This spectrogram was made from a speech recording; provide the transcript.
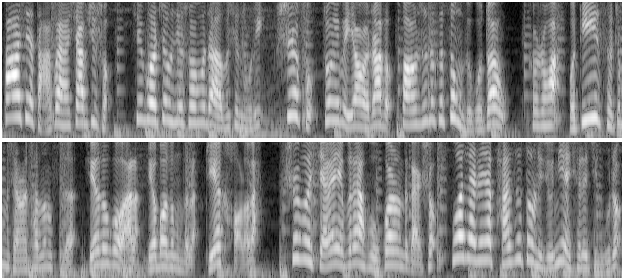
八戒打怪还下不去手。经过正邪双方的不懈努力，师傅终于被妖怪抓走，绑成了个粽子过端午。说实话，我第一次这么想让唐僧死。节都过完了，别包粽子了，直接烤了吧。师傅显然也不在乎观众的感受，窝在人家盘丝洞里就念起了紧箍咒。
